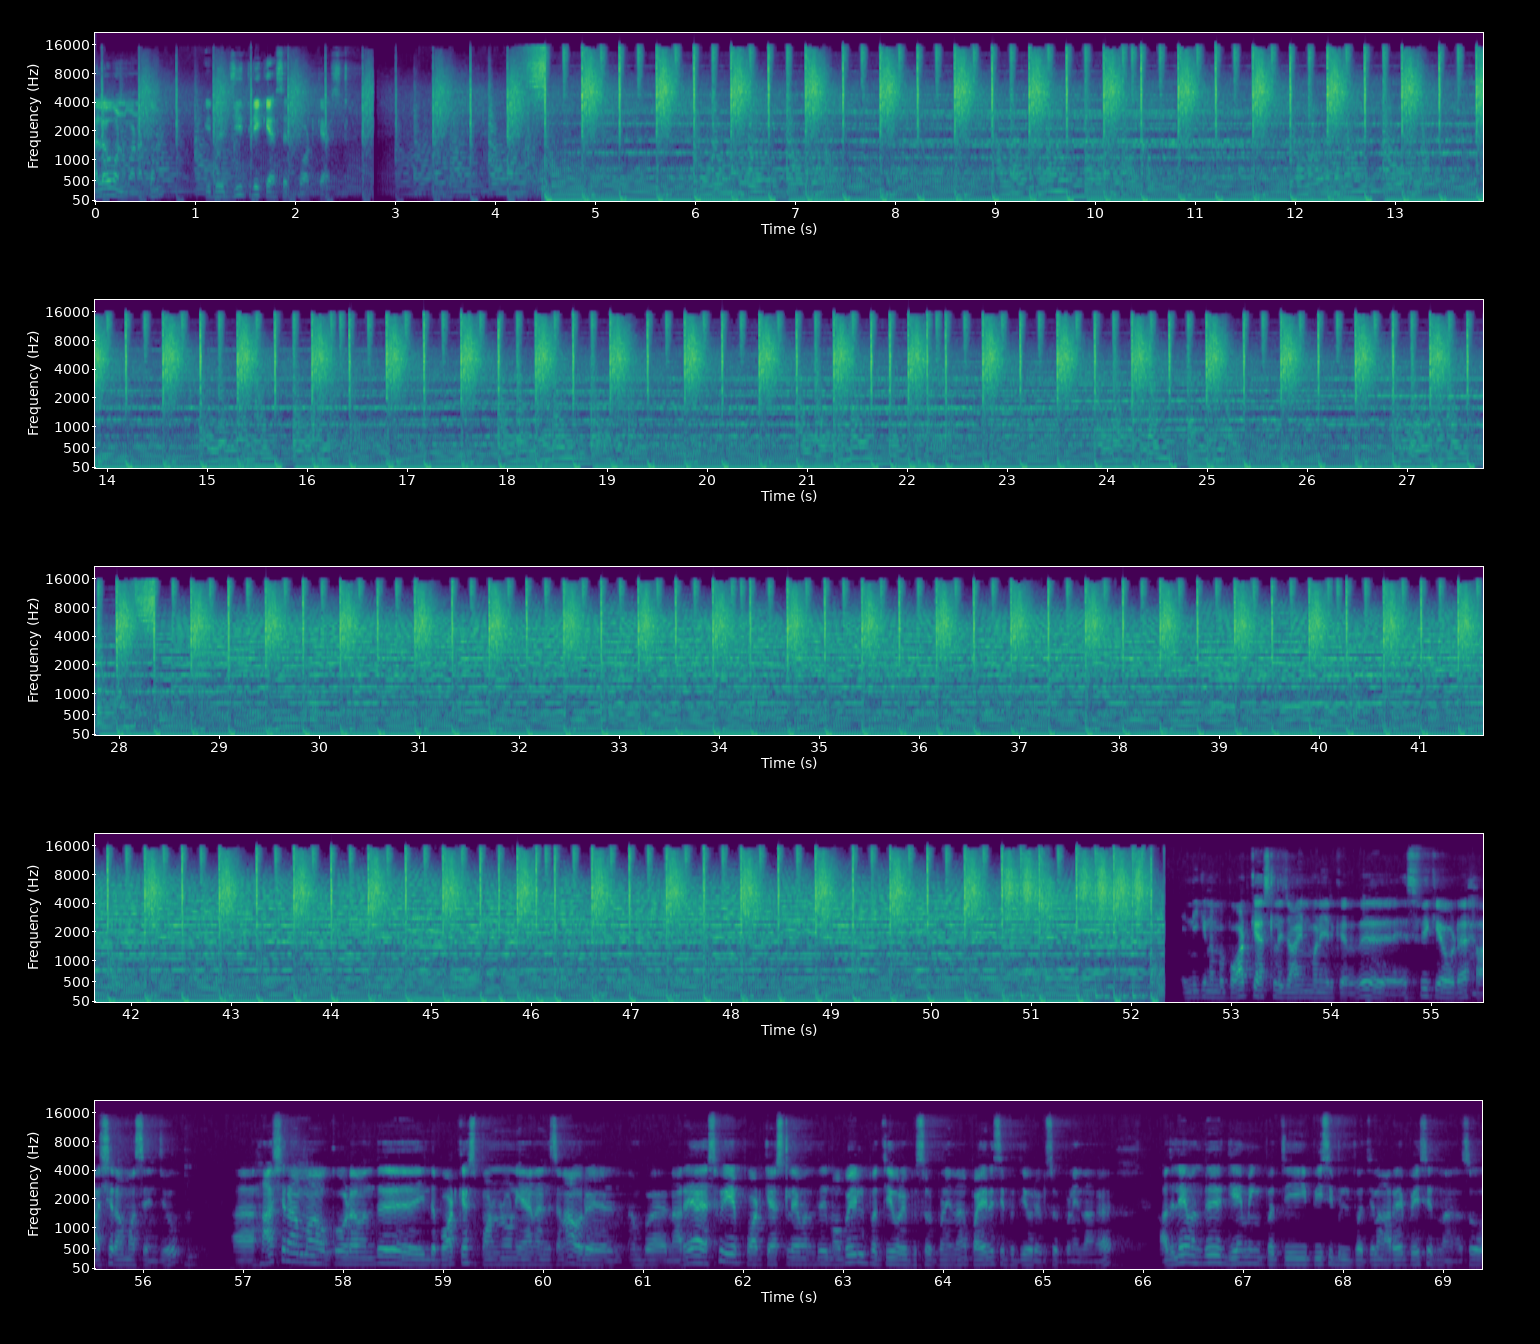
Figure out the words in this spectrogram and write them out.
Hello one வணக்கம். இது G three cassette podcast join பண்ணியிருக்கிறது எஸ்விகேவோட ஹாஷிராமா செஞ்சு. ஹாஷிராமா கூட வந்து இந்த பாட்காஸ்ட் பண்ணணும்னு ஏன் நினச்சேன்னா அவர் நம்ம நிறையா எஸ்விஏ பாட்காஸ்ட்லேயே வந்து மொபைல் பற்றி ஒரு எபிசோட் பண்ணியிருந்தாங்க பைரசி பற்றி ஒரு எபிசோட் பண்ணியிருந்தாங்க. அதிலே வந்து கேமிங் பற்றி பிசி பில் பற்றிலாம் நிறைய பேசியிருந்தாங்க. ஸோ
